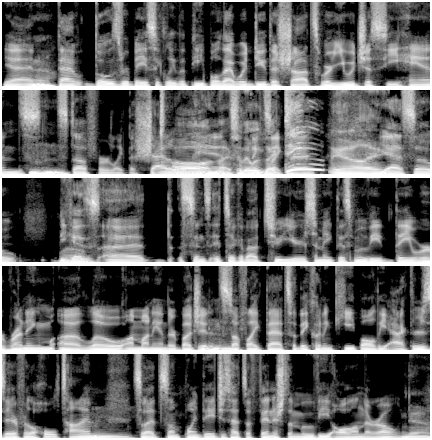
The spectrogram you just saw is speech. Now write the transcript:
Yeah, and Yeah. that those are basically the people that would do the shots where you would just see hands and Mhm. stuff, or like the shadow Oh, of hands nice. so and they was like, like, that. you know, like Yeah, so because uh since it took about two years to make this movie, they were running uh, low on money on their budget and Mhm. stuff like that, so they couldn't keep all the actors there for the whole time. Mm, So at some point, they just had to finish the movie all on their own, yeah.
